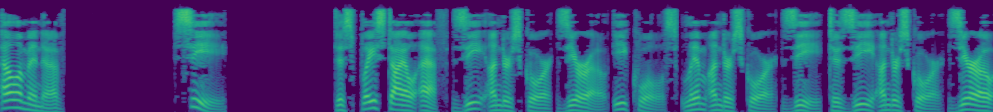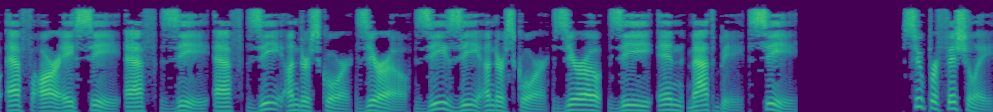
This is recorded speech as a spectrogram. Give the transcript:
element of c display style f z underscore zero equals lim underscore z to z underscore zero frac f z f z underscore zero z z underscore zero z in mathb c. Superficially,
